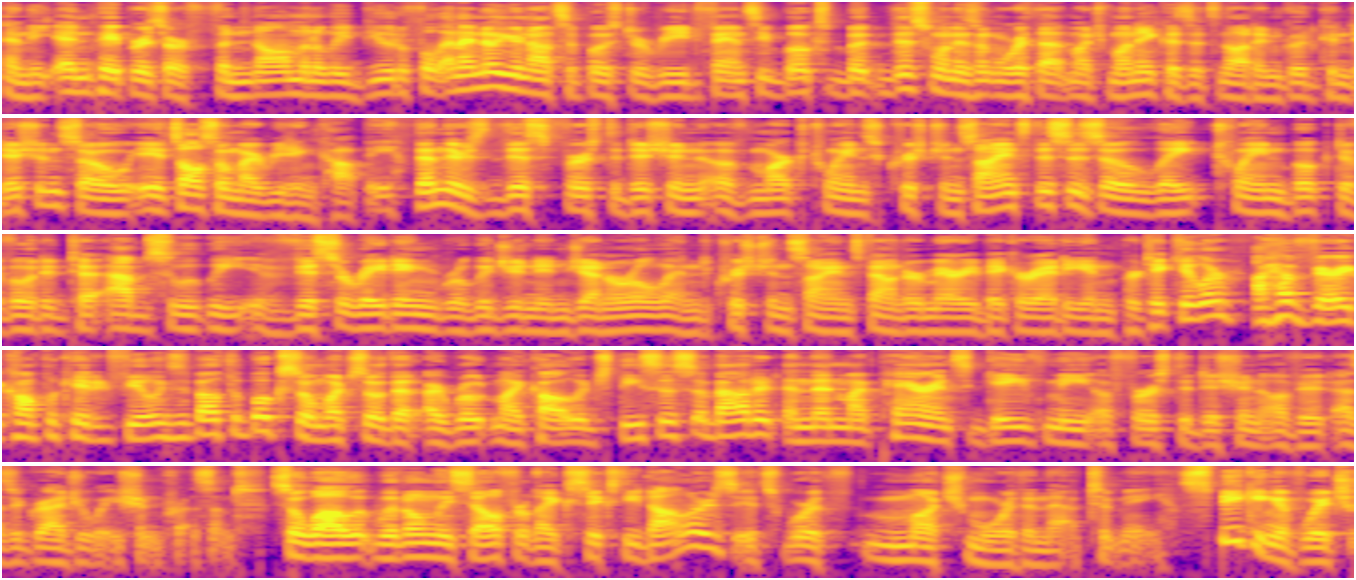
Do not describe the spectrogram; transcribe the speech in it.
and the end papers are phenomenally beautiful, and I know you're not supposed to read fancy books, but this one isn't worth that much money because it's not in good condition, so it's also my reading copy. Then there's this first edition of Mark Twain's Christian Science. This is a late Twain book devoted to absolutely eviscerating religion in general and Christian Science founder Mary Baker Eddy in particular. I have very complicated feelings about the book, so much so that I wrote my college thesis about it, and then my parents gave me a first edition of it as a graduation present. So while it would only sell for like $60, it's worth much more than that to me. Speaking of which,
